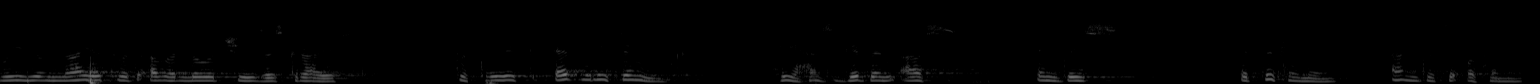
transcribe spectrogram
we unite with our Lord Jesus Christ to take everything He has given us in this Epiphany and the Theophany.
